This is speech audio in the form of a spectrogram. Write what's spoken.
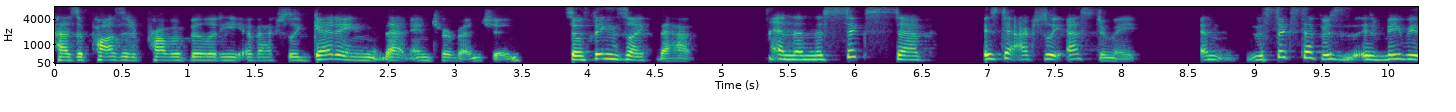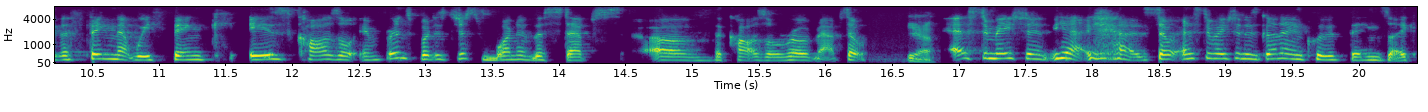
has a positive probability of actually getting that intervention. So things like that. And then the sixth step is to actually estimate. And the sixth step is, is maybe the thing that we think is causal inference, but it's just one of the steps of the causal roadmap. So yeah. Estimation, yeah, yeah. So estimation is going to include things like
